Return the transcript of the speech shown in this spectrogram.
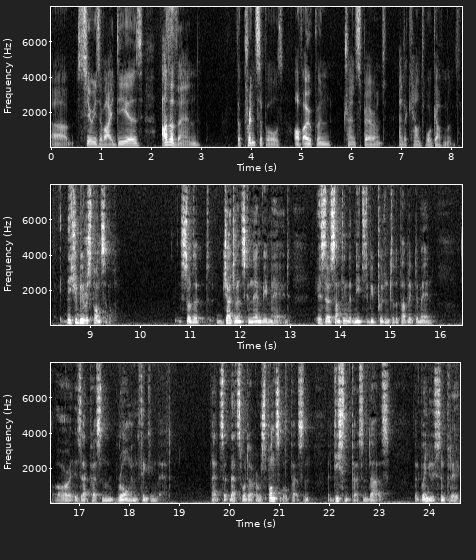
uh, series of ideas other than the principles of open, transparent and accountable government. They should be responsible so that judgments can then be made. Is there something that needs to be put into the public domain? Or is that person wrong in thinking that? That's, a, that's what a, a, responsible person, a decent person does. But when you simply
